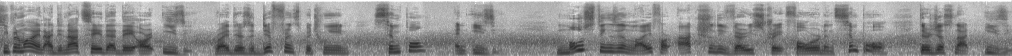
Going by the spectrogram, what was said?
keep in mind, I did not say that they are easy, right? There's a difference between simple and easy. Most things in life are actually very straightforward and simple, they're just not easy.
